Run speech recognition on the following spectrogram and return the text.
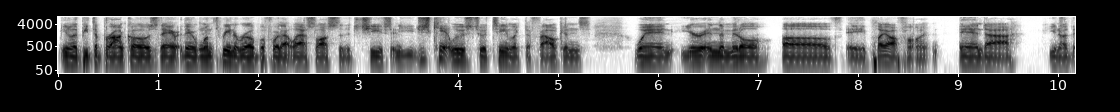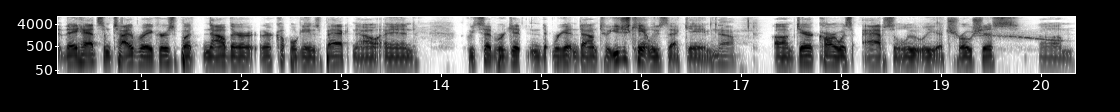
you know they beat the Broncos. They they won three in a row before that last loss to the Chiefs, and you just can't lose to a team like the Falcons when you're in the middle of a playoff hunt. And uh, you know they had some tiebreakers, but now they're they're a couple games back now, and we said we're getting we're getting down to it. You just can't lose that game. No. Um, Derek Carr was absolutely atrocious. Um,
